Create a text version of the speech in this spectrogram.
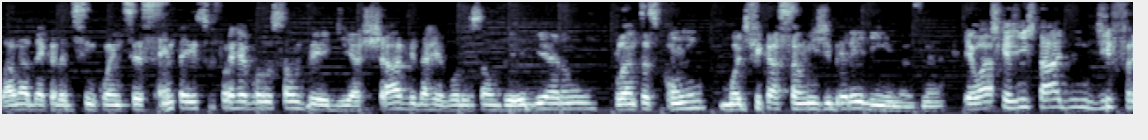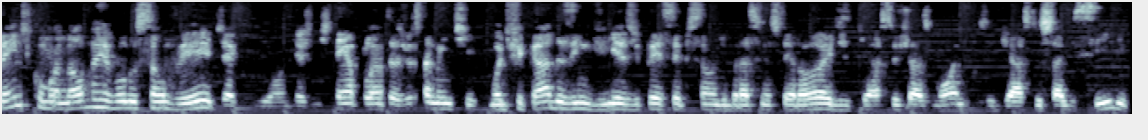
lá na década de 50 e 60, isso foi a Revolução Verde, e a chave da Revolução Verde eram plantas com modificação em giberelinas. Né. Eu acho que a gente está de frente com uma nova Revolução Verde aqui, onde a gente tem a plantas justamente modificadas em vias de percepção de bracinosteroides, de ácidos jasmônicos e de ácido salicílico, domicílio,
